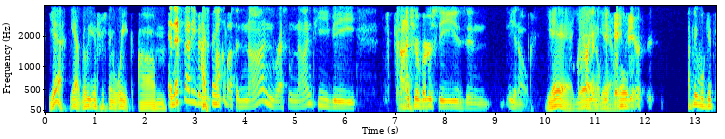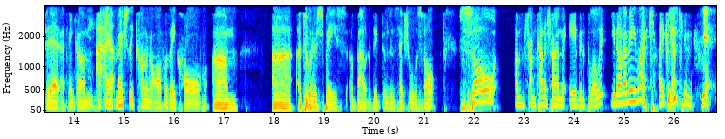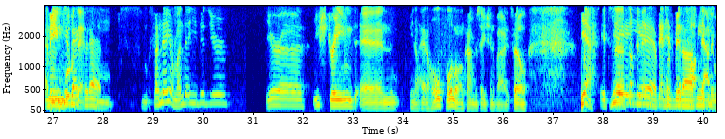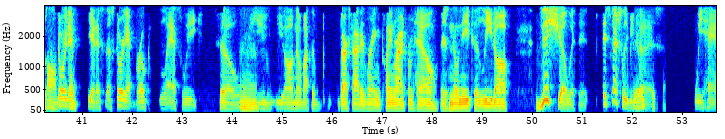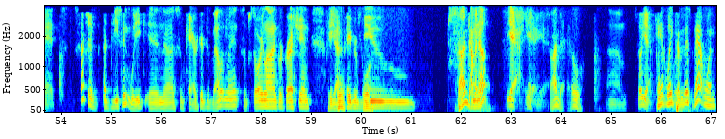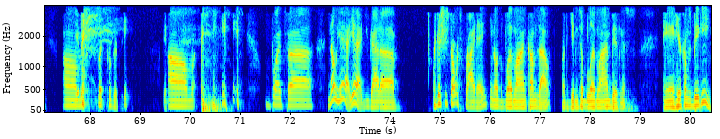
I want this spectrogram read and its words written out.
Yeah. Yeah. Really interesting week. Um. And that's not even I to think- talk about the non-wrestling, non-TV controversies and, you know, Yeah. Yeah. criminal yeah. We'll- behavior. I think we'll get to that. I think um I, I'm actually coming off of a call, um uh a Twitter space about victims of sexual assault. So I'm I'm kind of trying to ebb and flow it. You know what I mean? Like like Yeah. we can Yeah, I mean, get what was back that? to that. Mm, Sunday or Monday you did your your uh you streamed and you know had a whole full on conversation about it. So yeah, it's Yeah, uh, something yeah, that that has been uh, talked out. It was a story that yeah, that's a story that broke last week. So Mhm. you you all know about the Dark Side of the Ring plane ride from hell. There's no need to lead off this show with it, especially Yeah, we because we had such a, a decent week in uh, some character development, some storyline progression. We got a Sure, pay per view Sunday coming up. Yeah, yeah, yeah. Sunday. Oh, Um, so yeah, can't wait to miss that one. Um, but for good. Um, but uh, no, yeah, yeah. You got uh, I guess you start with Friday. You know, the Bloodline comes out. About to get into Bloodline business, and here comes Big E,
